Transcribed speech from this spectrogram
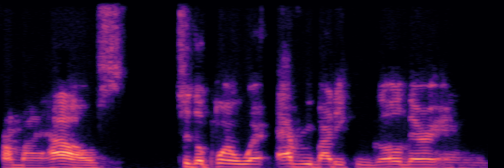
from my house to the point where everybody can go there and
